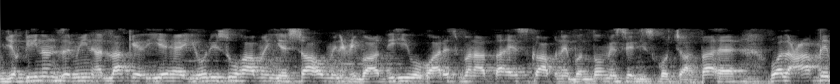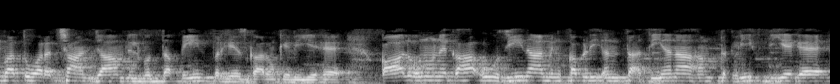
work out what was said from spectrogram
یقیناً زمین اللہ کے لیے ہے یوری سوہا میں یشا من عبادی ہی وہ وارث بناتا ہے اس کا اپنے بندوں میں سے جس کو چاہتا ہے۔ وہ اور اچھا انجام للمتقین پرہیزگاروں کے لیے ہے۔ قال انہوں نے کہا او زینا من قبل ان تأتینا ہم تکلیف دیے گئے۔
